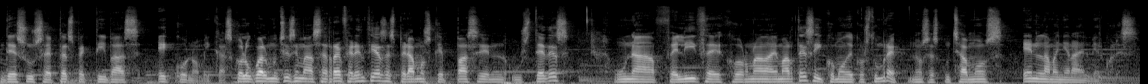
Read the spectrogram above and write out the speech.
de sus eh, perspectivas económicas. Con lo cual muchísimas referencias, esperamos que pasen ustedes una feliz eh, jornada de martes y como de costumbre nos escuchamos en la mañana del miércoles.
